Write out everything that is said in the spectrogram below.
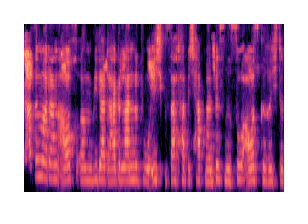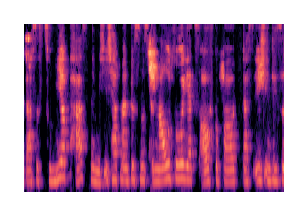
da sind wir dann auch ähm, wieder da gelandet, wo ich gesagt habe, ich habe mein Business so ausgerichtet, dass es zu mir passt. Nämlich ich habe mein Business genauso jetzt aufgebaut, dass ich in diese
